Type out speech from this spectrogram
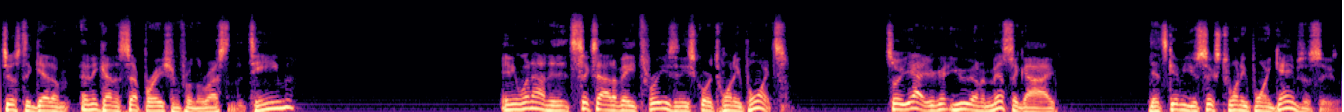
just to get him any kind of separation from the rest of the team. And he went out and hit six out of eight threes, and he scored twenty points. So yeah, you're you're going to miss a guy that's giving you six 20 point games this season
